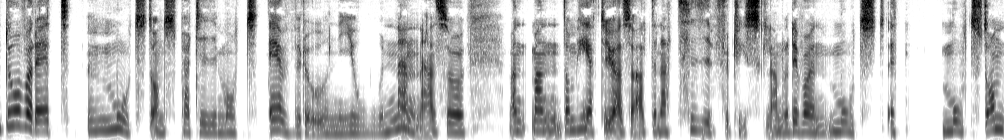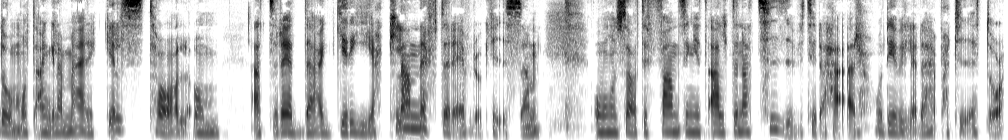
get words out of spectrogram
då var det ett motståndsparti mot eurounionen. Alltså, man, man, de heter ju alltså Alternativ för Tyskland och det var en motst ett motstånd då mot Angela Merkels tal om att rädda Grekland efter eurokrisen. Och hon sa att det fanns inget alternativ till det här och det ville det här partiet då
